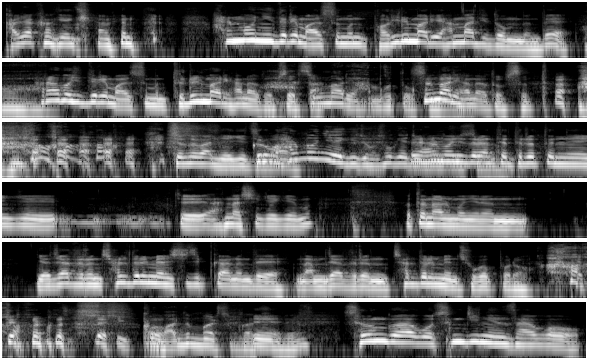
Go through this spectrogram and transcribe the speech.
간략하게 얘기하면 할머니들의 말씀은 버릴 말이 한마디도 없는데 아. 할아버지들의 말씀은 들을 말이 하나도 아, 없었다. 아, 쓸 말이 아무것도 없 쓸 말이 하나도 없었다. 죄송한 얘기지만. 그럼 할머니 얘기 좀 소개 좀 할머니들한테 해주세요. 들었던 얘기 이제 하나씩 얘기하면 어떤 할머니는 여자들은 철들면 시집 가는데 남자들은 철들면 죽어보러. 있고. 어, 맞는 말씀 같은데. 네. 선거하고 승진 인사하고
